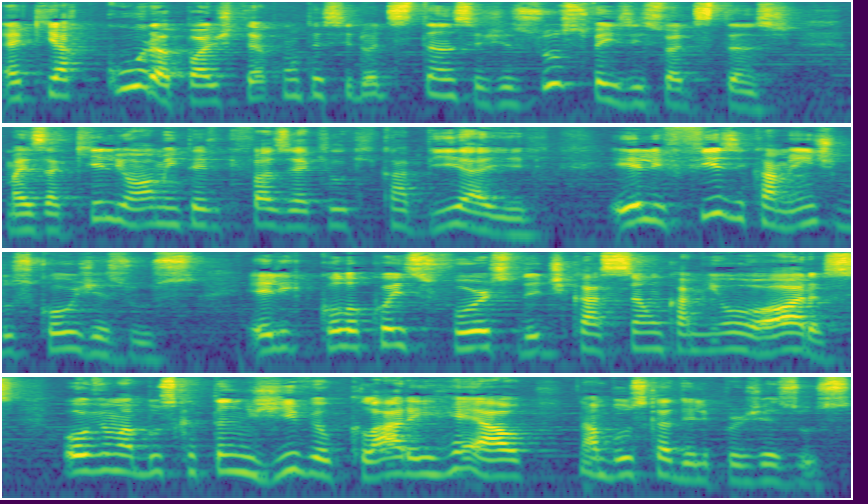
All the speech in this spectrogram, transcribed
é que a cura pode ter acontecido à distância. Jesus fez isso à distância, mas aquele homem teve que fazer aquilo que cabia a ele. Ele fisicamente buscou Jesus. Ele colocou esforço, dedicação, caminhou horas. Houve uma busca tangível, clara e real na busca dele por Jesus.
